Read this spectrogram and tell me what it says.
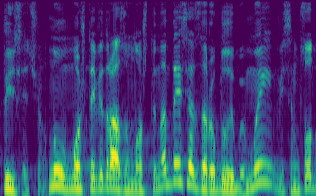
1000. Ну, можете відразу множити на 10, заробили би ми 800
